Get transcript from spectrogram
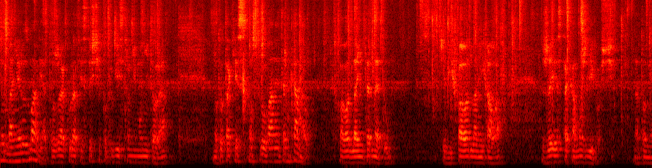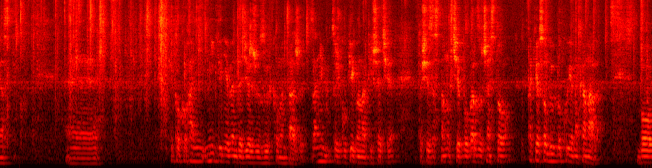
normalnie rozmawia. To, że akurat jesteście po drugiej stronie monitora, no to tak jest skonstruowany ten kanał. Chwała dla internetu, czyli chwała dla Michała, że jest taka możliwość. Natomiast tylko kochani, nigdy nie będę dzierżył złych komentarzy. Zanim coś głupiego napiszecie, to się zastanówcie, bo bardzo często takie osoby blokuję na kanale. Bo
